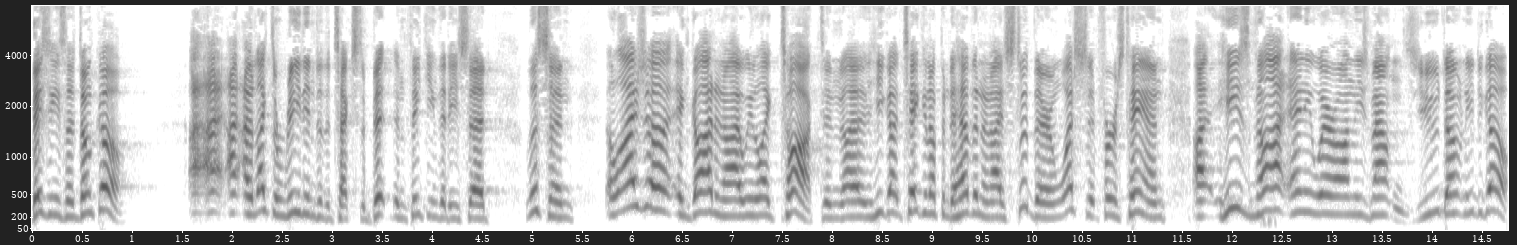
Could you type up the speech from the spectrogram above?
Basically, he said, Don't go. I, would like to read into the text a bit in thinking that he said, listen, Elijah and God and I, we like talked, and uh, he got taken up into heaven, and I stood there and watched it firsthand. Uh, he's not anywhere on these mountains. You don't need to go.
